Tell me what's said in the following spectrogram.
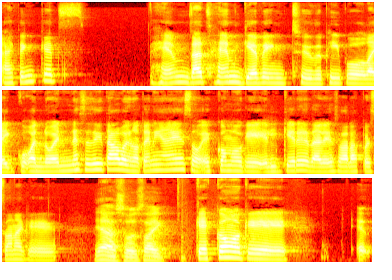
I think it's him, that's him giving to the people, like cuando él necesitaba y no tenía eso, es como que él quiere dar eso a las personas que, Yeah, so it's like que es como que, eh,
